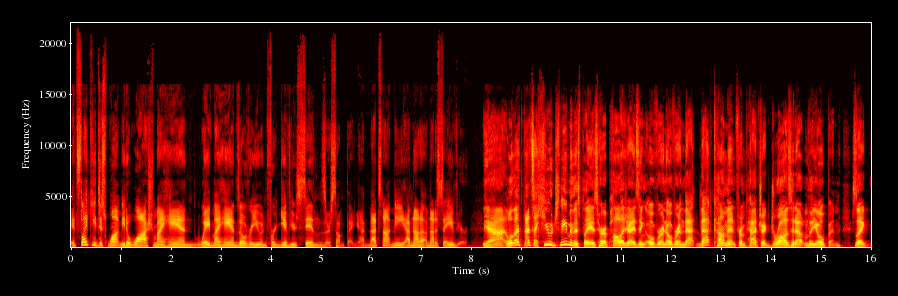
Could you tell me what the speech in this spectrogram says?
It's like you just want me to wash my hand, wave my hands over you, and forgive your sins or something. That's not me. I'm not a, I'm not a savior. Yeah, well, that that's a huge theme in this play is her apologizing over and over, and that that comment from Patrick draws it out in the open. It's like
